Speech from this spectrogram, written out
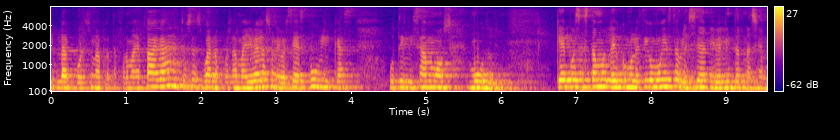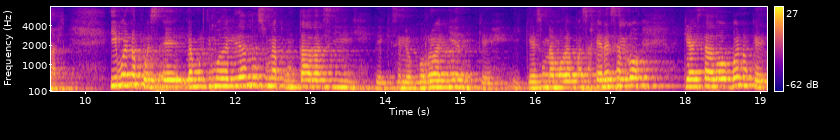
y Blackboard es una plataforma de paga, entonces bueno, pues la mayoría de las universidades públicas utilizamos Moodle, que pues estamos, como les digo, muy establecida a nivel internacional. Y bueno, pues eh, la multimodalidad no es una puntada así de que se le ocurrió a alguien y que, y que es una moda pasajera, es algo que ha estado, bueno, que,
